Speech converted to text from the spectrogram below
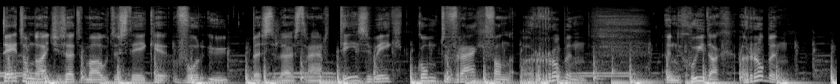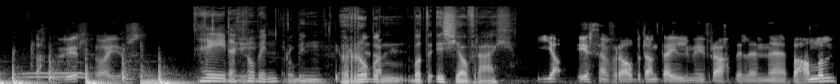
Tijd om de handjes uit de mouw te steken voor u, beste luisteraar. Deze week komt de vraag van Robin. Een goeiedag, Robin. Dag weer, Hey, dag Robin. Robin. Robin, wat is jouw vraag? Ja, eerst en vooral bedankt dat jullie mijn vraag willen uh, behandelen.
